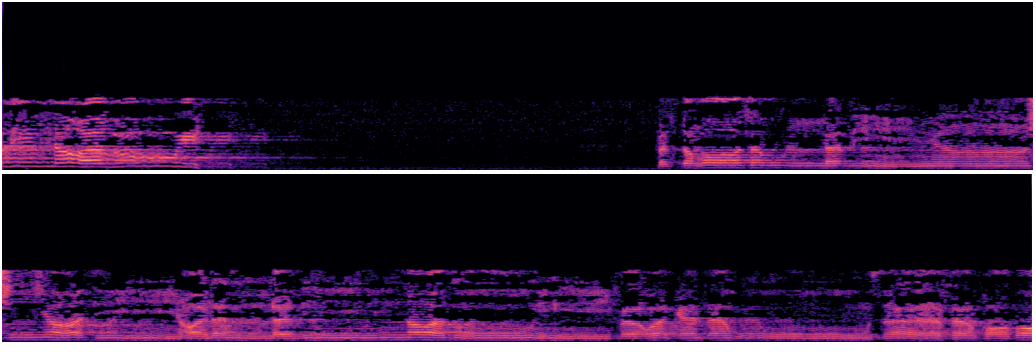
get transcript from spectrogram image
من عدوه. فاستغاثه الذي شيعتي على الذي من عدوه فوكزه موسى فقضى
